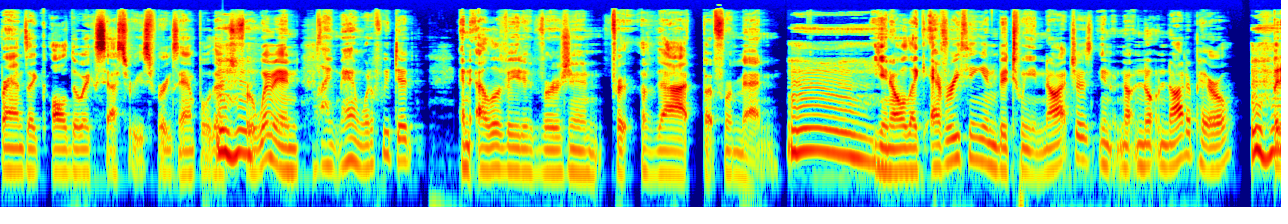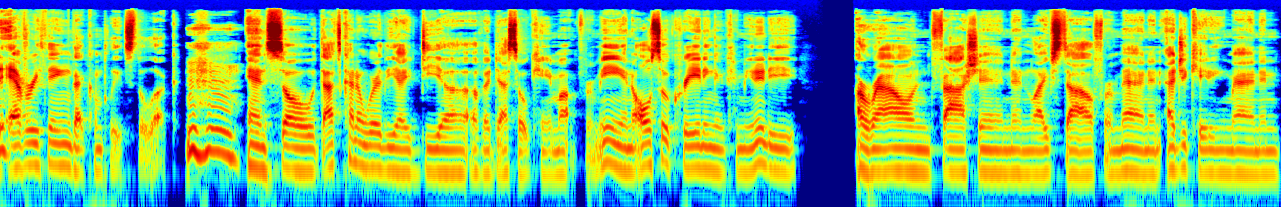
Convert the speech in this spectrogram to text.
brands like Aldo accessories for example that's Mhm. for women like man what if we did an elevated version for of that but for men Mm. you know like everything in between not just you know not, no, not apparel Mhm. but everything that completes the look Mhm. and so that's kind of where the idea of Adesso came up for me and also creating a community around fashion and lifestyle for men and educating men and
